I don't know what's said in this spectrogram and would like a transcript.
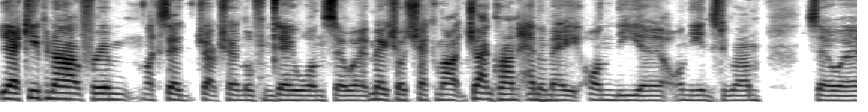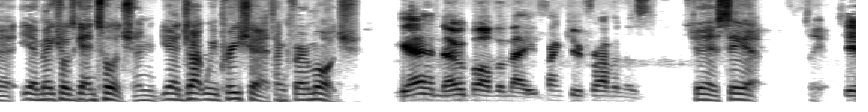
yeah, keep an eye out for him. Like I said, Jack shown love from day one. So uh, make sure to check him out. Jack Grant MMA on the uh, on the Instagram. So uh, yeah, make sure to get in touch. And yeah, Jack, we appreciate it. Thank you very much. Yeah, no bother, mate. Thank you for having us. Cheers. See ya. See ya. Cheers.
